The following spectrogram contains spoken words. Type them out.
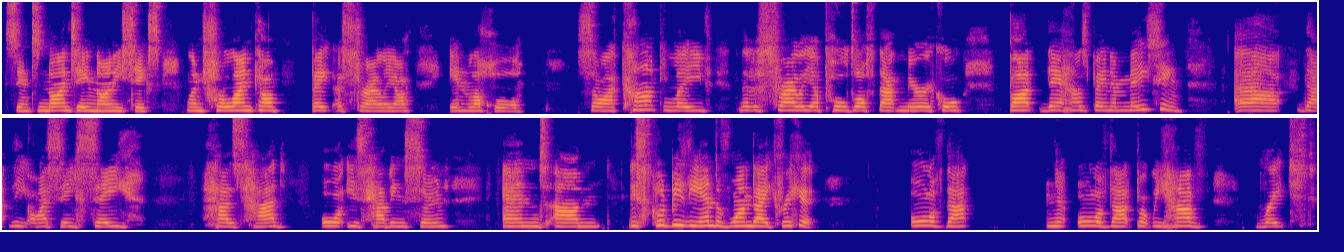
since 1996 when Sri Lanka beat Australia in Lahore. So I can't believe that Australia pulled off that miracle, but there has been a meeting uh, that the ICC has had or is having soon, and um, this could be the end of one day cricket. All of that, all of that, but we have reached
